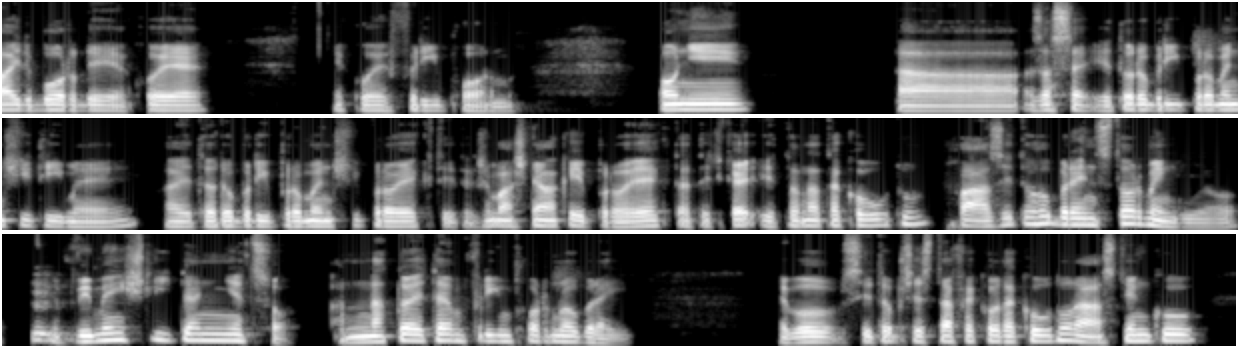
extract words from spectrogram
whiteboardy, jako je, jako je Freeform. Oni a zase je to dobrý pro menší týmy a je to dobrý pro menší projekty. Takže máš nějaký projekt a teďka je to na takovou tu fázi toho brainstormingu. Jo? Hmm. Vymýšlíte něco a na to je ten Freeform dobrý. Nebo si to představ jako takovou tu nástěnku, Eh,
